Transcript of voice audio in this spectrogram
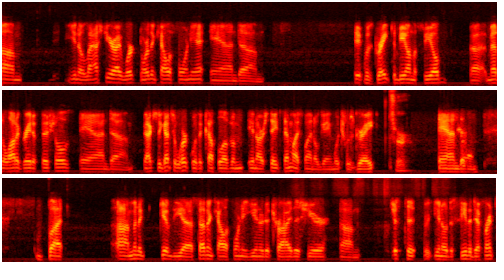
um, you know, last year I worked Northern California, and um, it was great to be on the field. Uh, met a lot of great officials, and um, actually got to work with a couple of them in our state semifinal game, which was great. sure. and um, but I'm going to give the uh, Southern California unit a try this year, um, just to you know to see the difference.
